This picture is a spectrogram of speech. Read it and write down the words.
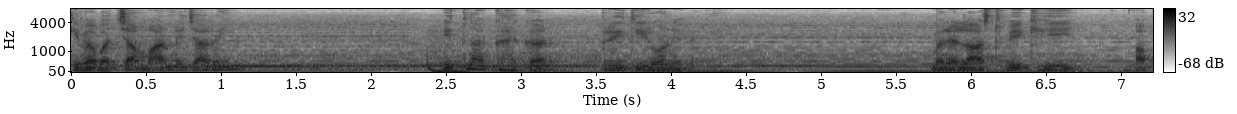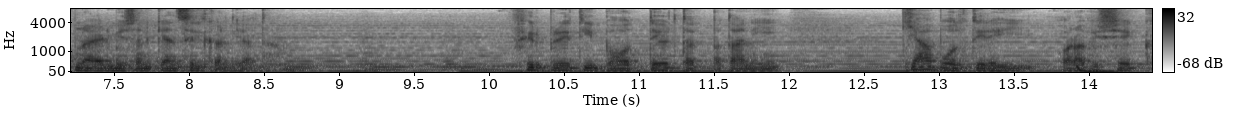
कि मैं बच्चा मारने जा रही हूँ? इतना कहकर प्रीति रोने लगी। मैंने लास्ट वीक ही अपना एडमिशन कैंसिल कर दिया था। फिर प्रीति बहुत देर तक पता नहीं क्या बोलती रही और अभिषेक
